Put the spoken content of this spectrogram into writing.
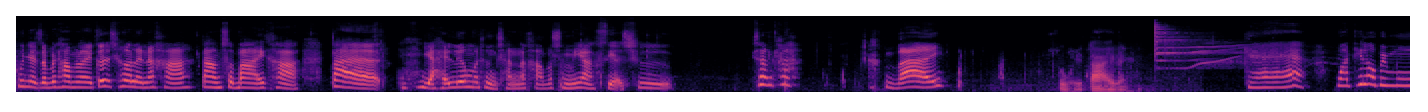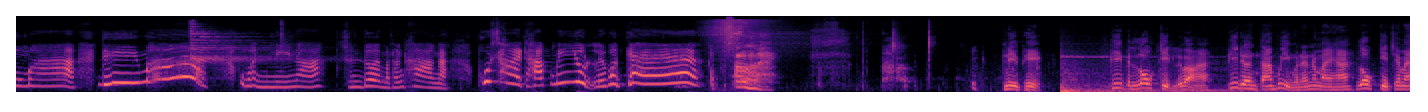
คุณอยากจะไปทำอะไรก็เชิญเลยนะคะ ตามสบายค่ะ แต่อย่าให้เรื่องมาถึงฉันนะคะ เพราะฉันไม่อยากเสียชื่อเชิญค่ะบาย สวยตายเลย แก วันที่เราไปมูมา ดีมาก วันนี้นะ ฉันเดินมาทั้งทางอะผู้ชายทักไม่หยุดเลยว่าแก นี่พี่ พี่เป็นโรคจิตหรือเปล่าฮะพี่เดินตามผู้หญิงคนนั้นทำไมฮะโรคจิตใช่ไหม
